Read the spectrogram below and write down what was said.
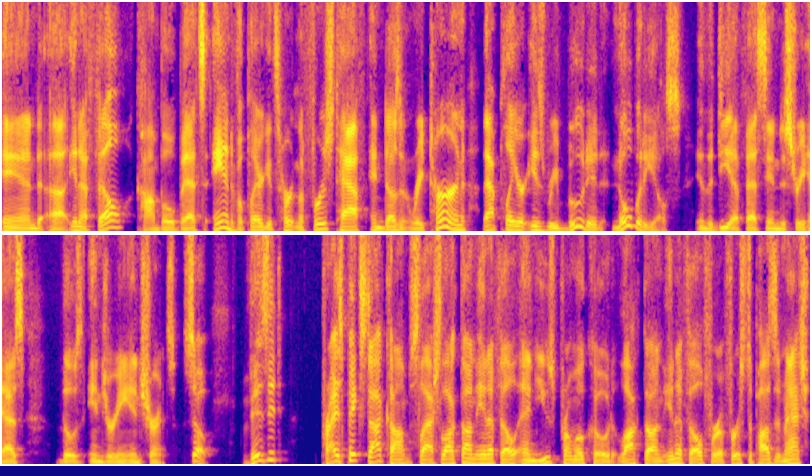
and uh, NFL combo bets. And if a player gets hurt in the first half and doesn't return, that player is rebooted. Nobody else in the DFS industry has those injury insurance. So visit prizepicks.com slash locked on NFL and use promo code locked on NFL for a first deposit match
